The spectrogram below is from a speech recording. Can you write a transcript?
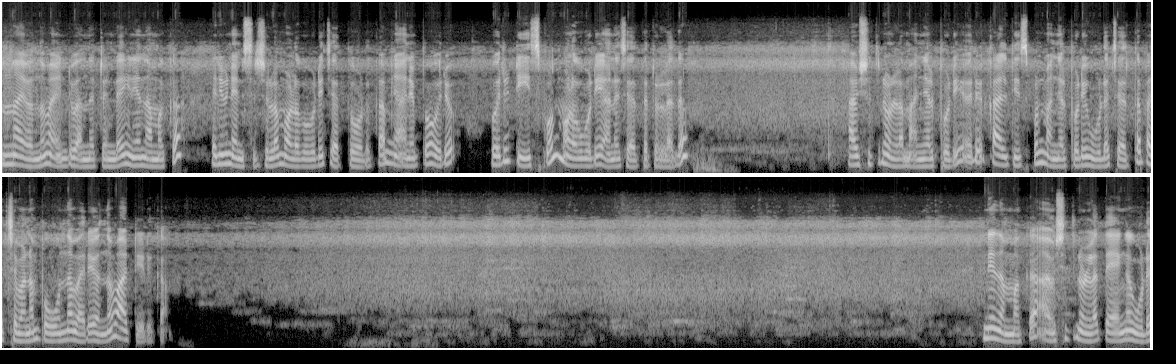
നന്നായി ഒന്ന് മൈൻഡ് വന്നിട്ടുണ്ട്. ഇനി നമുക്ക് എരിവിനനുസരിച്ചുള്ള മുളക് പൊടി ചേർത്ത് കൊടുക്കാം. ഞാനിപ്പോൾ ഒരു ഒരു ടീസ്പൂൺ മുളക് പൊടിയാണ് ചേർത്തിട്ടുള്ളത്. ആവശ്യത്തിനുള്ള മഞ്ഞൾപ്പൊടി ഒരു കാൽ ടീസ്പൂൺ മഞ്ഞൾപ്പൊടി കൂടെ ചേർത്ത് പച്ചമണം പോകുന്ന വരെ ഒന്ന് വാട്ടിയെടുക്കാം. ഇനി നമുക്ക് ആവശ്യത്തിനുള്ള തേങ്ങ കൂടെ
